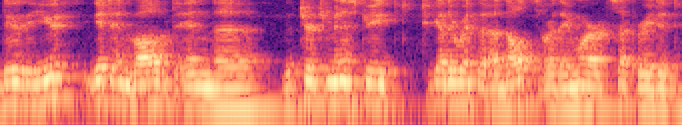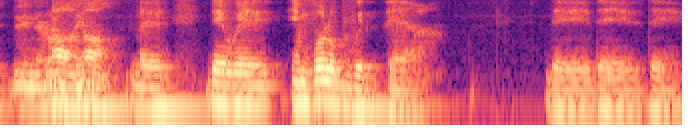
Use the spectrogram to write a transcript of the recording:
do the youth get involved in the, the church ministry t- together with the adults, or are they more separated, doing their No, own things? no, no, they, they were involved with their, the, the, the,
